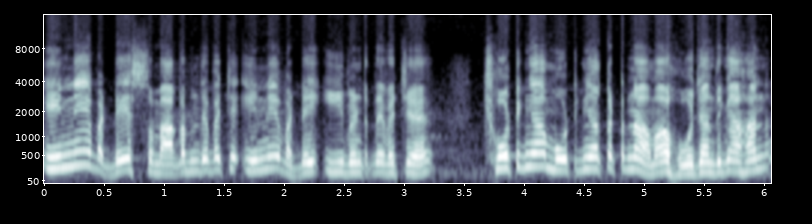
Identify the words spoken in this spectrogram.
ਇੰਨੇ ਵੱਡੇ ਸਮਾਗਮ ਦੇ ਵਿੱਚ, ਇੰਨੇ ਵੱਡੇ ਈਵੈਂਟ ਦੇ ਵਿੱਚ ਛੋਟੀਆਂ-ਮੋਟੀਆਂ ਘਟਨਾਵਾਂ ਹੋ ਜਾਂਦੀਆਂ ਹਨ,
